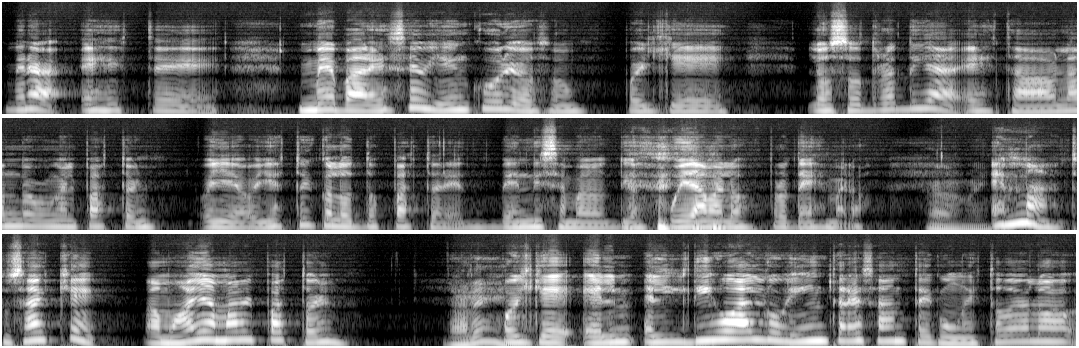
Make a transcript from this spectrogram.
Mira, este, me parece bien curioso porque los otros días estaba hablando con el pastor. Oye, hoy estoy con los dos pastores. Bendícemelos, Dios, cuídamelos, protégemelos. Es más, ¿tú sabes qué? Vamos a llamar al pastor. Dale. Porque él, él dijo algo bien interesante con esto de los,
